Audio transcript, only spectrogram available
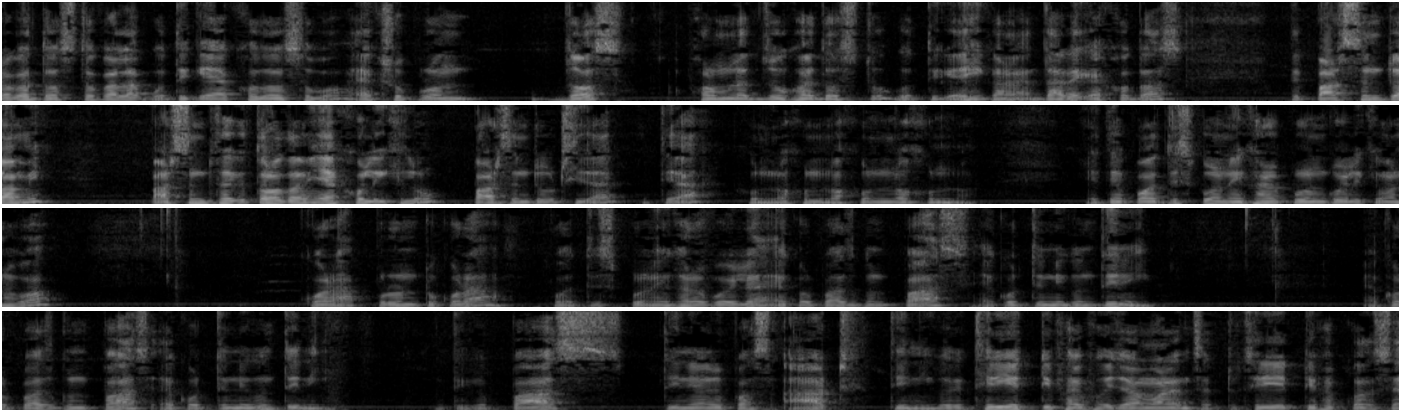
টকা দহ টকা লাভ গতিকে এশ দহ হ'ব এশ পূৰণ দহ ফৰ্মুলাত যোগ হয় দহটো গতিকে সেইকাৰণে ডাইৰেক্ট এশ দহ। পাৰ্চেণ্টটো আমি পাৰ্চেণ্টটো থাকি তলত আমি এশ লিখিলোঁ পাৰ্চেণ্টটো উঠি যায় এতিয়া শূন্য শূন্য শূন্য শূন্য। এতিয়া পঁয়ত্ৰিছ পূৰণ এঘাৰ পূৰণ কৰিলে কিমান হ'ব? কৰা পূৰণটো কৰা পঁয়ত্ৰিছ পূৰণ এঘাৰ কৰিলে একৰ পাঁচ গুণ পাঁচ একৰ তিনি গুণ তিনি। একৰ পাঁচ গুণ পাঁচ একৰ তিনি গুণ তিনি। গতিকে পাঁচ তিনি আৰু পাঁচ আঠ তিনি। গতিকে থ্ৰী এইট্টি ফাইভ হৈ যাব আমাৰ এনচাৰটো থ্ৰী এইট্টি ফাইভ ক'ত আছে?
